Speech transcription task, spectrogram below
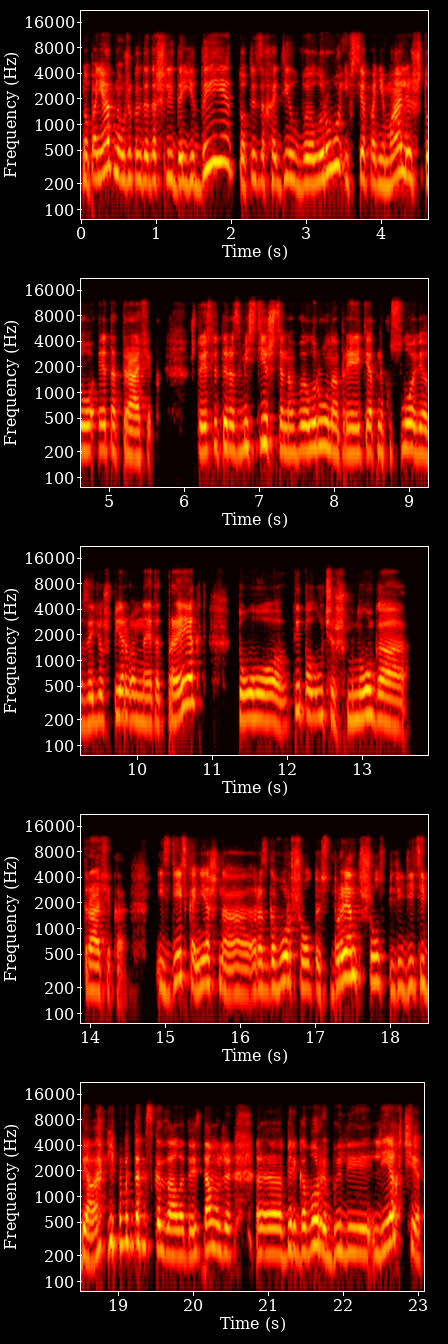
Но понятно, уже когда дошли до еды, то ты заходил в Mail.ru, и все понимали, что это трафик. Что если ты разместишься на Mail.ru на приоритетных условиях, зайдешь первым на этот проект, то ты получишь много трафика. И здесь, конечно, разговор шел, то есть бренд шел впереди тебя, я бы так сказала. То есть там уже э, переговоры были легче,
